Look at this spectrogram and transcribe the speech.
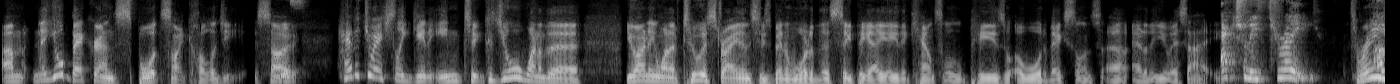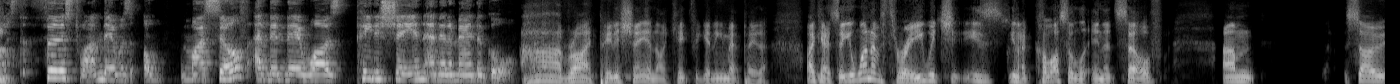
Um, now, your background's sports psychology. So, Yes. how did you actually get into? Because you're one of the, you're only one of two Australians who's been awarded the CPAE, the Council Peers Award of Excellence, uh, out of the USA. Actually, three. Three. I was the first one. There was uh, myself, and then there was Peter Sheahan, and then Amanda Gore. Ah, right, Peter Sheahan. I keep forgetting about Peter. Okay, so you're one of three, which is you know colossal in itself. Um, so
